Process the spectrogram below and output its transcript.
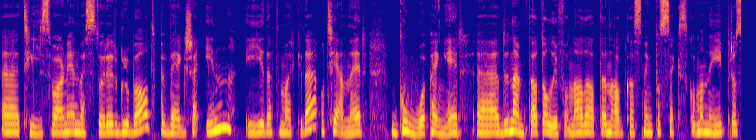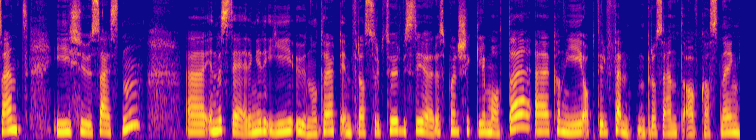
eh, tilsvarende investorer globalt beveger seg inn i dette markedet og tjener gode penger. Eh, du nevnte at oljefondet hadde hatt en avkastning på 6,9% i 2016. Eh, investeringer i unotert infrastruktur, hvis det gjøres på en skikkelig måte, eh, kan gi opptil 15% avkastning.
